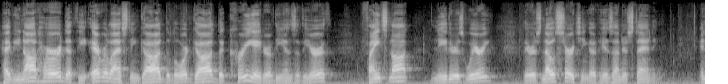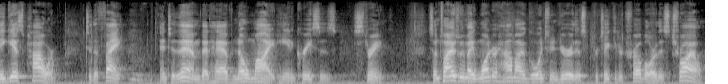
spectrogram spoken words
Have you not heard that the everlasting God, the Lord God, the creator of the ends of the earth, faints not, neither is weary? There is no searching of his understanding. And he gives power to the faint, and to them that have no might he increases strength. Sometimes we may wonder, how am I going to endure this particular trouble or this trial?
